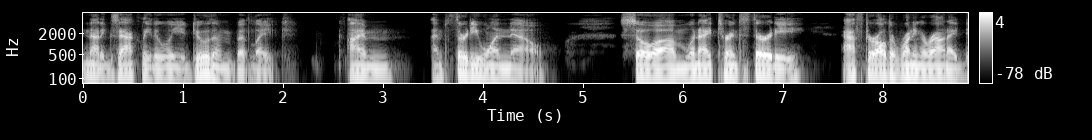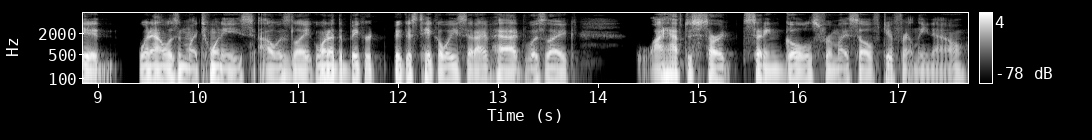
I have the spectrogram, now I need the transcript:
not exactly the way you do them, but like I'm I'm 31 now. So um, when I turned 30, after all the running around I did when I was in my 20s, I was like one of the bigger biggest takeaways that I've had was like I have to start setting goals for myself differently now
